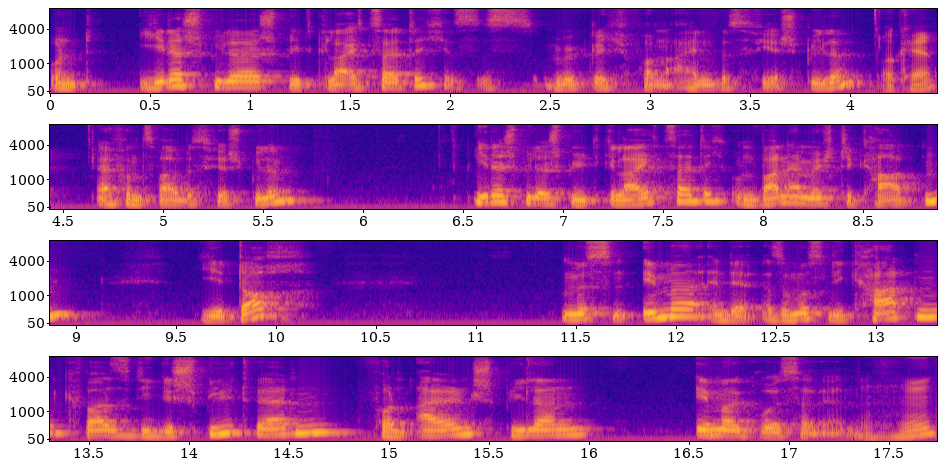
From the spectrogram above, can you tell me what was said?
Und jeder Spieler spielt gleichzeitig. Es ist möglich von 1 bis 4 Spiele. Okay. Äh, von 2 bis 4 Spielen. Jeder Spieler spielt gleichzeitig und wann er möchte Karten. Jedoch müssen immer in der, also müssen die Karten quasi, die gespielt werden, von allen Spielern immer größer werden. Mhm.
